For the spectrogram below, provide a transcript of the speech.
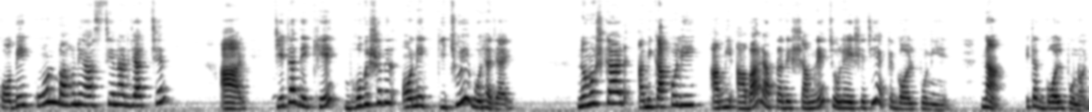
কবে কোন বাহনে আসছেন আর যাচ্ছেন? আর যেটা দেখে ভবিষ্যতের অনেক কিছুই বোঝা যায়। নমস্কার, আমি কাকলি। আমি আবার আপনাদের সামনে চলে এসেছি একটা গল্প নিয়ে। না, এটা গল্প নয়।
